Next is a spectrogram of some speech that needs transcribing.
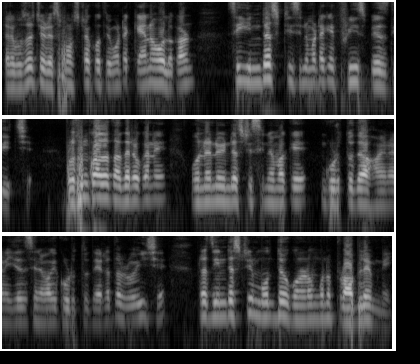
তাহলে বুঝতে পারছ রেসপন্সটা করতে এবং কেন হলো? কারণ সেই ইন্ডাস্ট্রি সিনেমাটাকে ফ্রি স্পেস দিচ্ছে। প্রথম কথা, তাদের ওখানে অন্যান্য ইন্ডাস্ট্রি সিনেমাকে গুরুত্ব দেওয়া হয় না, নিজেদের সিনেমাকে গুরুত্ব দেয় এটা তো রয়েছে প্লাস ইন্ডাস্ট্রির মধ্যেও কোনো রকম কোনো প্রবলেম নেই।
